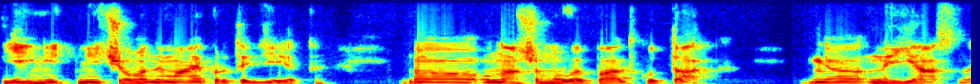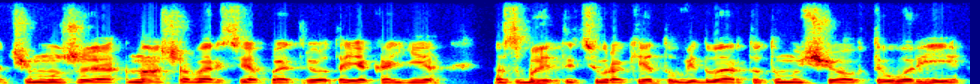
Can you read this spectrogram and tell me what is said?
їй ні- нічого не має протидіяти. Е, У нашому випадку так Е, неясно, чи може наша версія Петріота, яка є, збити цю ракету відверто, тому що в теорії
